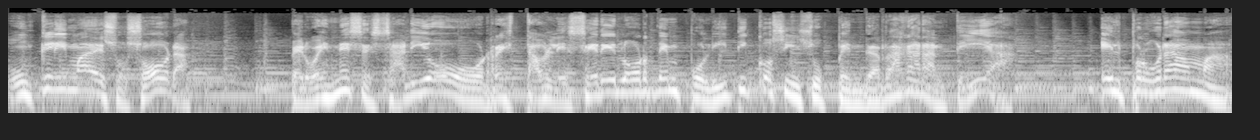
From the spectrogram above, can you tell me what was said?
un clima de zozobra, pero es necesario restablecer el orden político sin suspender las garantías. El programa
